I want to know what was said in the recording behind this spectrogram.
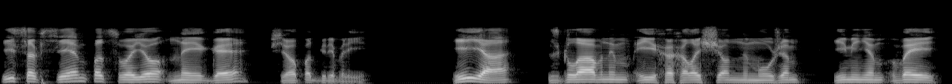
и совсем под свое НГ все подгребли. И я с главным их охолощенным мужем именем Вэй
